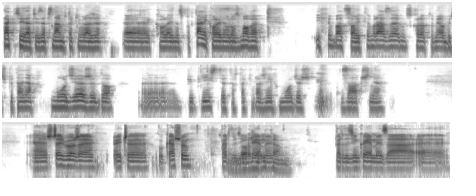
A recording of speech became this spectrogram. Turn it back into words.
Tak czy inaczej, zaczynamy w takim razie e, kolejne spotkanie, kolejną rozmowę i chyba co? I tym razem, skoro to miało być pytania młodzieży do e, biblisty, to w takim razie niech młodzież zacznie. E, szczęść Boże, Ojcze Łukaszu. Bardzo dziękujemy. Witam. Bardzo dziękujemy za e,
